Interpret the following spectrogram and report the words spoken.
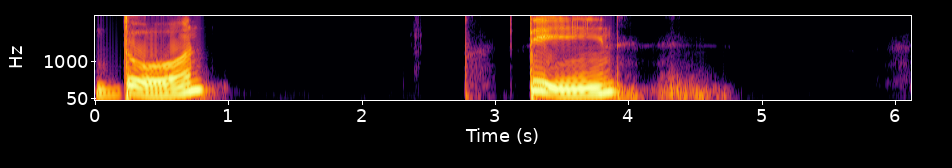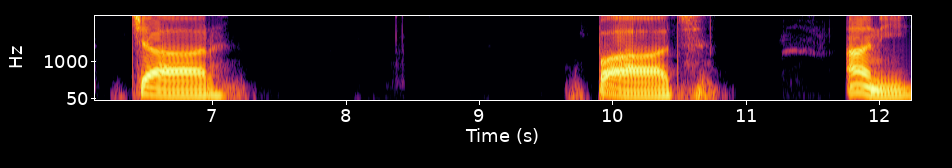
दोन तीन चार पाच आणि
